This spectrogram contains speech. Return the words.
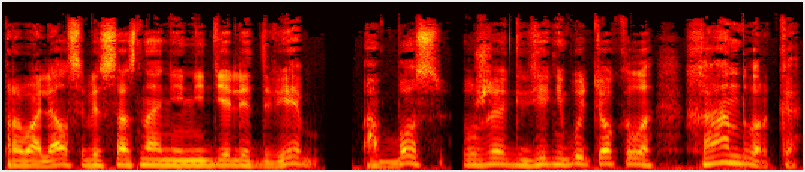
провалялся без сознания недели две, а босс уже где-нибудь около Хандворка.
